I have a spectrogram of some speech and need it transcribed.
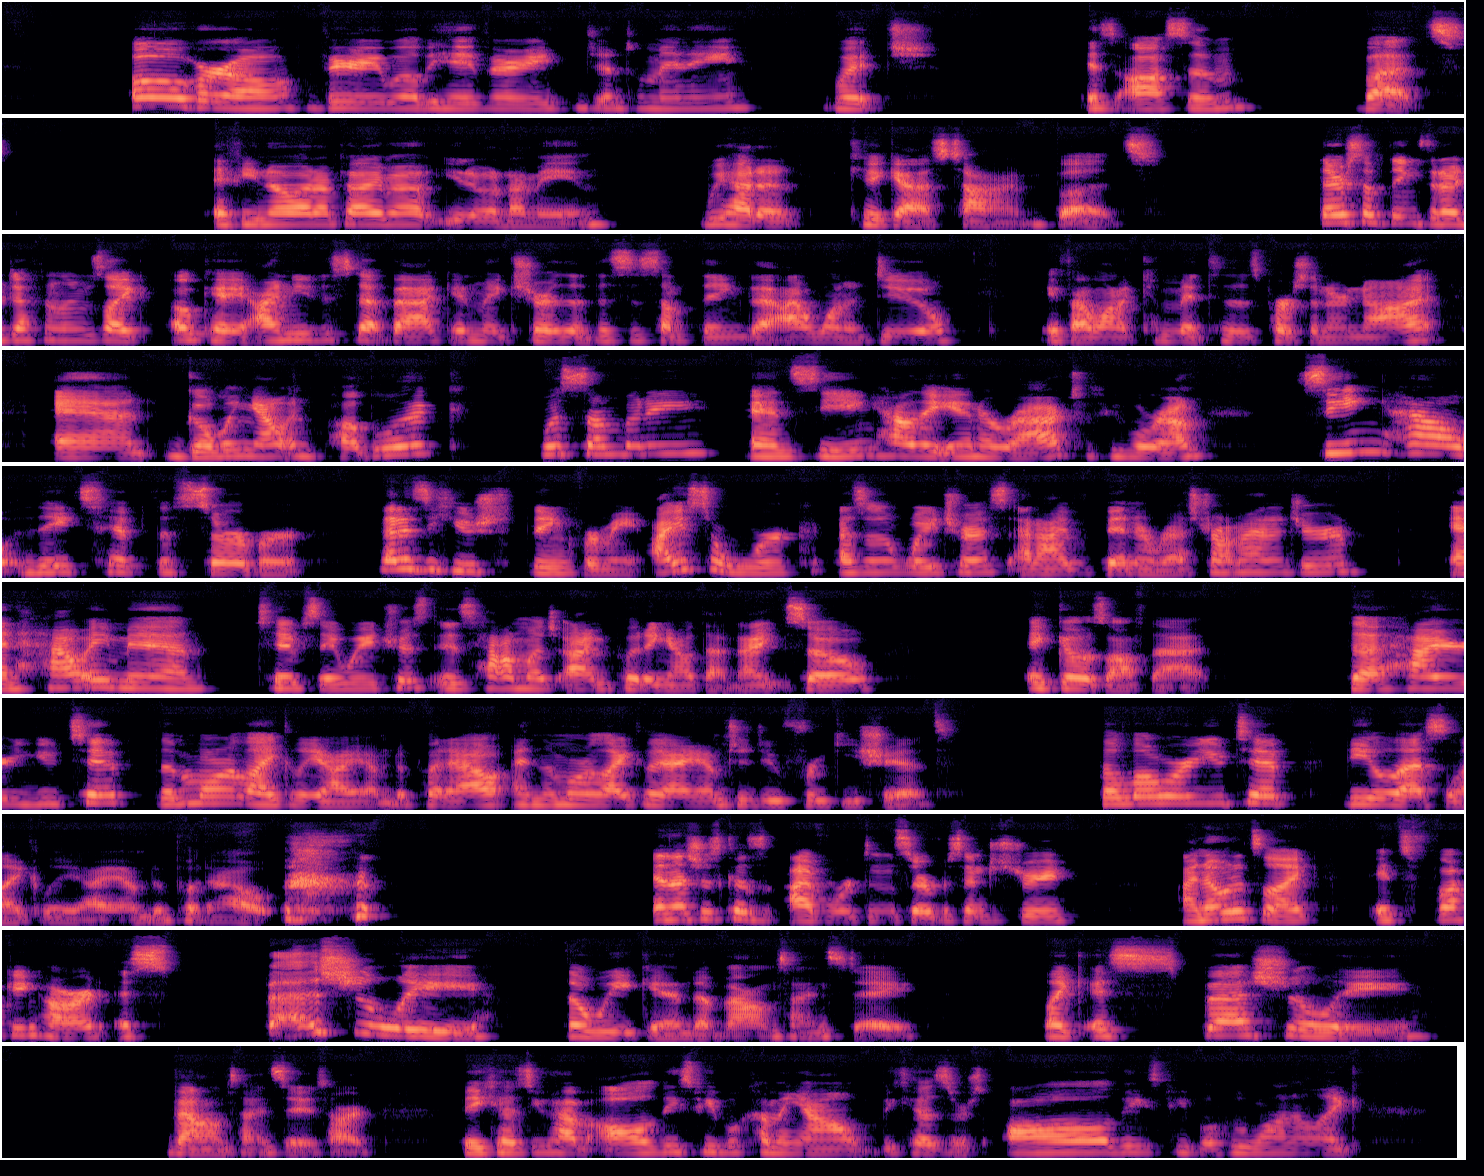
overall very well behaved, very gentlemanly, which is awesome. But if you know what I'm talking about, you know what I mean. We had a kick ass time, but there's some things that I definitely was like, okay, I need to step back and make sure that this is something that I want to do, if I want to commit to this person or not. And going out in public with somebody and seeing how they interact with people around seeing how they tip the server that is a huge thing for me i used to work as a waitress and i've been a restaurant manager and how a man tips a waitress is how much i'm putting out that night so it goes off that. The higher you tip the more likely i am to put out and the more likely i am to do freaky shit. The lower you tip the less likely i am to put out. And that's just because i've worked in the service industry. I know what it's like. It's fucking hard, especially the weekend of Valentine's Day. Like, especially Valentine's Day is hard because you have all these people coming out because there's all these people who want to like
